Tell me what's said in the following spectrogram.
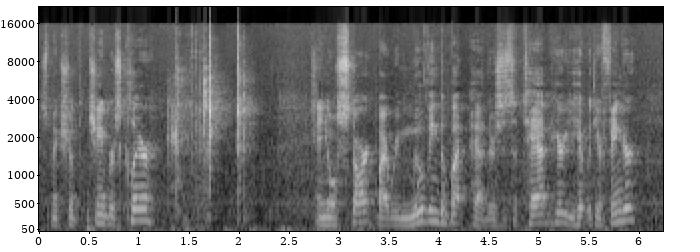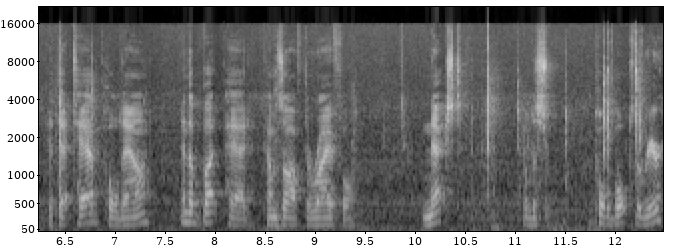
Just make sure the chamber's clear. And you'll start by removing the butt pad. There's just a tab here you hit with your finger. Hit that tab, pull down, and the butt pad comes off the rifle. Next, you'll just pull the bolt to the rear,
